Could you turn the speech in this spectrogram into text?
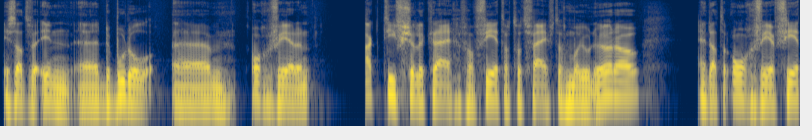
is dat we in de boedel ehm, ongeveer een actief zullen krijgen van 40 tot 50 miljoen euro. En dat er ongeveer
